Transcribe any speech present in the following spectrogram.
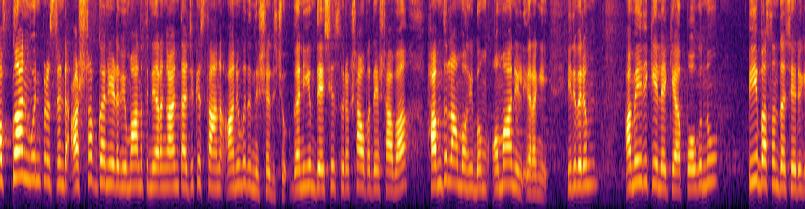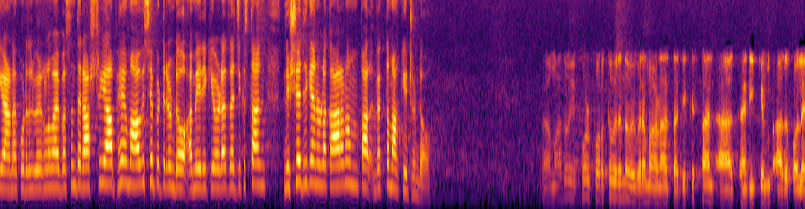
അഫ്ഗാൻ മുൻ പ്രസിഡന്റ് അഷ്റഫ് ഖനിയുടെ വിമാനത്തിന് ഇറങ്ങാൻ തജിക്കിസ്ഥാൻ അനുമതി നിഷേധിച്ചു. ഖനിയും ദേശീയ സുരക്ഷാ ഉപദേഷ്ടാവ് ഹംദുല്ല മൊഹിബും ഒമാനിൽ ഇറങ്ങി. ഇരുവരും അമേരിക്കയിലേക്ക് പോകുന്നു. പി. ബസന്ത് ചേരുകയാണ്. കൂടുതൽ വിവരങ്ങളുമായി ബസന്ത് രാഷ്ട്രീയാഭയം ആവശ്യപ്പെട്ടിട്ടുണ്ടോ? അമേരിക്കയോട് തജിക്കിസ്ഥാൻ നിഷേധിക്കാനുള്ള കാരണം വ്യക്തമാക്കിയിട്ടുണ്ടോ? ആ, മാധു ഇപ്പോൾ പുറത്തു വരുന്ന വിവരമാണ് തജിക്കിസ്ഥാൻ ഖനിക്കും അതുപോലെ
